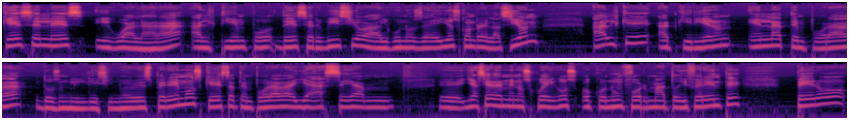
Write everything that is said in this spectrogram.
que se les igualará al tiempo de servicio a algunos de ellos con relación al que adquirieron en la temporada 2019. Esperemos que esta temporada ya sea eh, ya sea de menos juegos o con un formato diferente, pero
